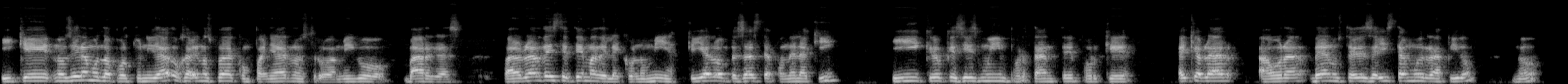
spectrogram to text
y que nos diéramos la oportunidad, ojalá nos pueda acompañar nuestro amigo Vargas, para hablar de este tema de la economía, que ya lo empezaste a poner aquí y creo que sí es muy importante porque hay que hablar Ahora, vean ustedes, ahí está muy rápido, ¿no?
